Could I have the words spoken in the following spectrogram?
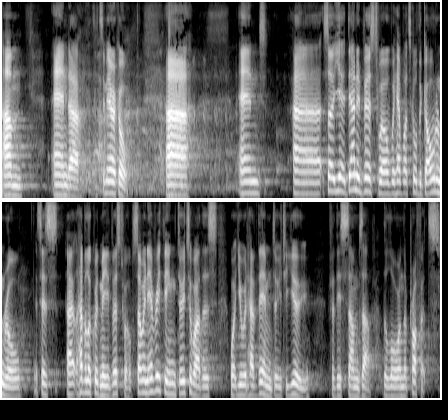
Um, and uh, it's a miracle. Uh, and uh, so, yeah, down in verse 12, we have what's called the golden rule. It says, uh, have a look with me, verse 12. So, in everything, do to others what you would have them do to you, for this sums up the law and the prophets.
